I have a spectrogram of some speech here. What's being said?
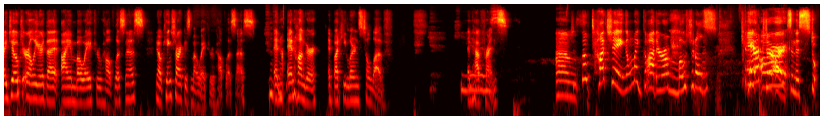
I joked earlier that I am Moe through helplessness. No, King Shark is Moe through helplessness and and hunger, but he learns to love and have friends. Um. Just so touching. Oh my god, there are emotional character are- arcs in this sto-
